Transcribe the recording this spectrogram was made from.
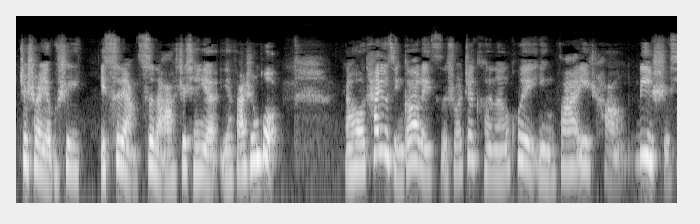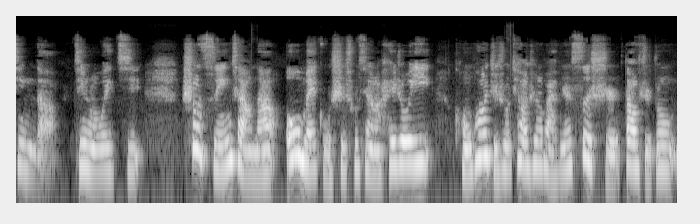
这事儿也不是一一次两次的啊，之前也也发生过。然后他又警告了一次，说这可能会引发一场历史性的金融危机。受此影响呢，欧美股市出现了黑周一，恐慌指数跳升了百分之四十，道指中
